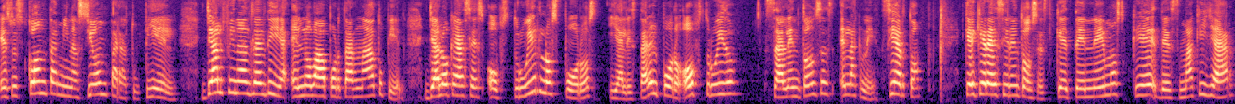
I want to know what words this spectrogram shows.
Eso es contaminación para tu piel. Ya al final del día, él no va a aportar nada a tu piel. Ya lo que hace es obstruir los poros y al estar el poro obstruido, sale entonces el acné, ¿cierto? ¿Qué quiere decir entonces? Que tenemos que desmaquillar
